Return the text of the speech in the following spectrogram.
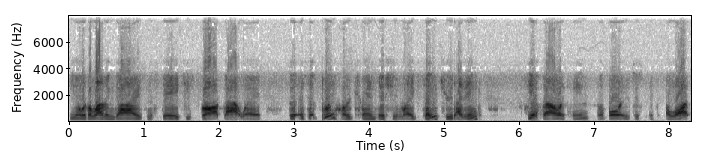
you know, with eleven guys in the states. He's brought that way it's a really hard transition. Like, tell you the truth, I think CFL, like Canes football, is just it's a lot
